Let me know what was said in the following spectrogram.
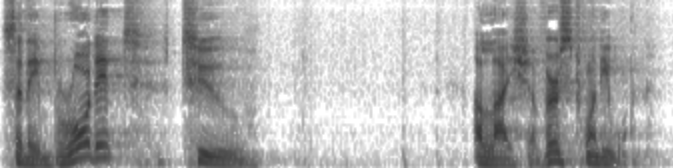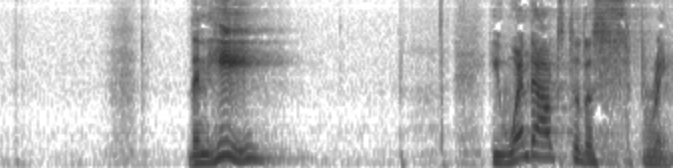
So they brought it to Elisha. Verse 21. Then he he went out to the spring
